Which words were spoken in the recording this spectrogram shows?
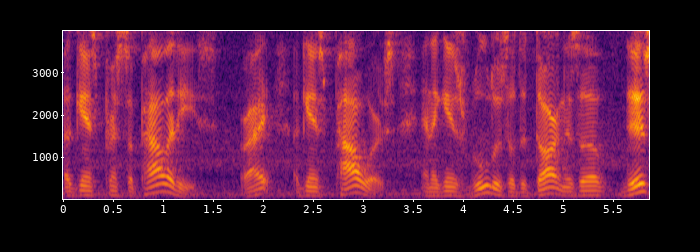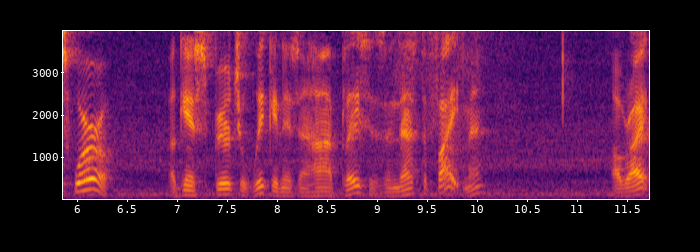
against principalities, right? Against powers and against rulers of the darkness of this world, against spiritual wickedness in high places. And that's the fight, man. All right?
